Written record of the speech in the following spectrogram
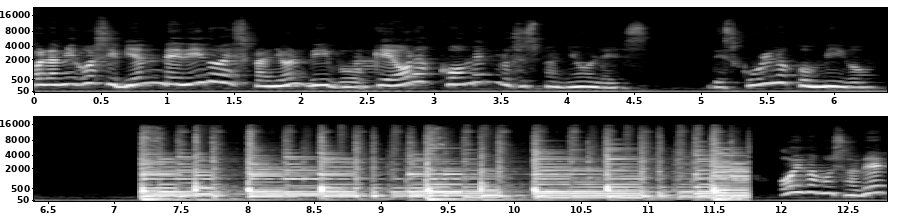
Hola amigos y bienvenido a Español Vivo. ¿Qué hora comen los españoles? Descúbrelo conmigo. Hoy vamos a ver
